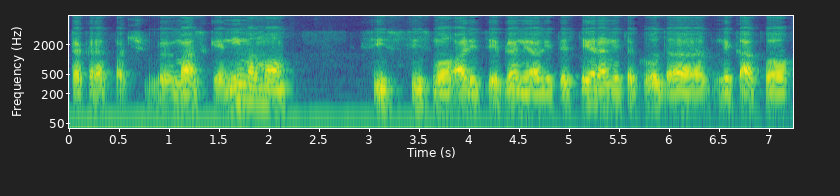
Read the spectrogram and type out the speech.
takrat pač eh, maske nimamo. Vsi, vsi smo ali cepljeni ali testirani, tako da nekako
